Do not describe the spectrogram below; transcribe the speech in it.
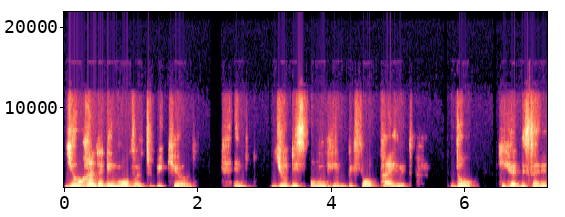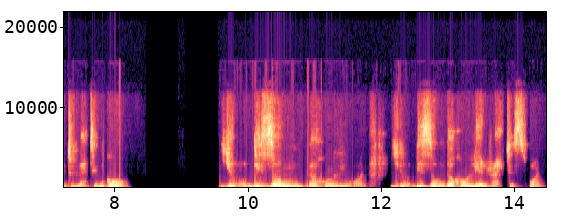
you handed him over to be killed. And you disowned him before Pilate, though he had decided to let him go. You disowned the Holy One. You disowned the Holy and Righteous One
